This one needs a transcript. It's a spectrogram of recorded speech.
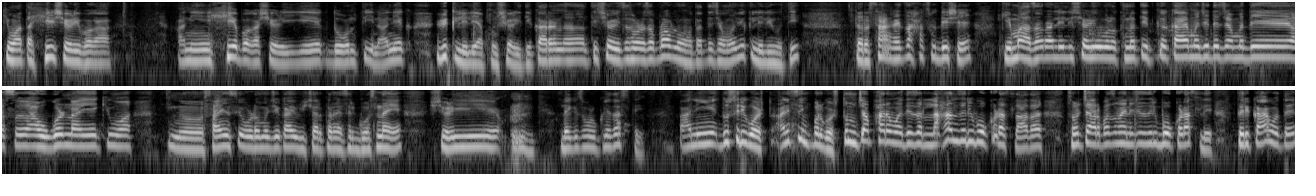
किंवा आता ही शेळी बघा. आणि हे बघा शेळी एक दोन तीन आणि एक विकलेली आपण शेळी ती. कारण ती शेळीचा थोडासा प्रॉब्लेम होता त्याच्यामुळे विकलेली होती. तर सांगायचा हाच उद्देश आहे की माझ्यावर आलेली शेळी ओळखणं तितकं काय म्हणजे त्याच्यामध्ये असं अवघड नाही आहे किंवा सायन्स एवढं म्हणजे काय विचार करण्यासारखी गोष्ट नाही आहे शेळी लगेच ओळखू येत असते. आणि दुसरी गोष्ट आणि सिंपल गोष्ट तुमच्या फार्ममध्ये जर लहान जरी बोकड असला आता सर चार पाच महिन्याचे जरी बोकड असले तरी काय होतंय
